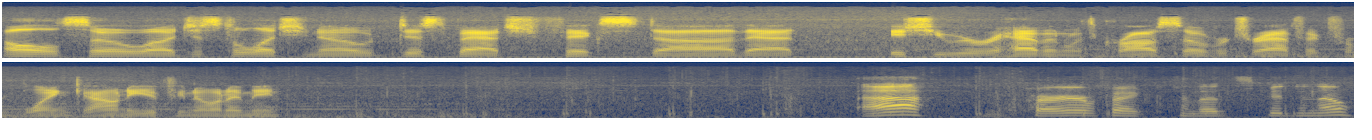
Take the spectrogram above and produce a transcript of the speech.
Also, uh, just to let you know, dispatch fixed uh, that issue we were having with crossover traffic from Blaine County, if you know what I mean. Ah, perfect. That's good to know.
